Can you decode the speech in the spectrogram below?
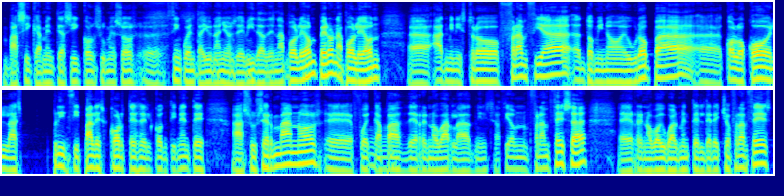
básicamente así consume esos eh, 51 años de vida de Napoleón, pero Napoleón administró Francia, dominó Europa, colocó en las principales cortes del continente a sus hermanos, eh, fue capaz de renovar la administración francesa, eh, renovó igualmente el derecho francés,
